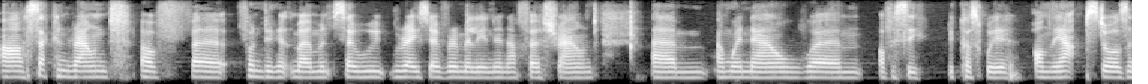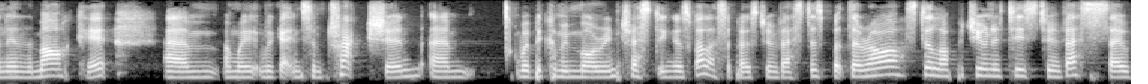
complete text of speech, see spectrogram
our second round of uh, funding at the moment. So we raised over a million in our first round, um, and we're now um, obviously because we're on the app stores and in the market, um, and we're, we're getting some traction. Um, we're becoming more interesting as well, I suppose, to investors. But there are still opportunities to invest. So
